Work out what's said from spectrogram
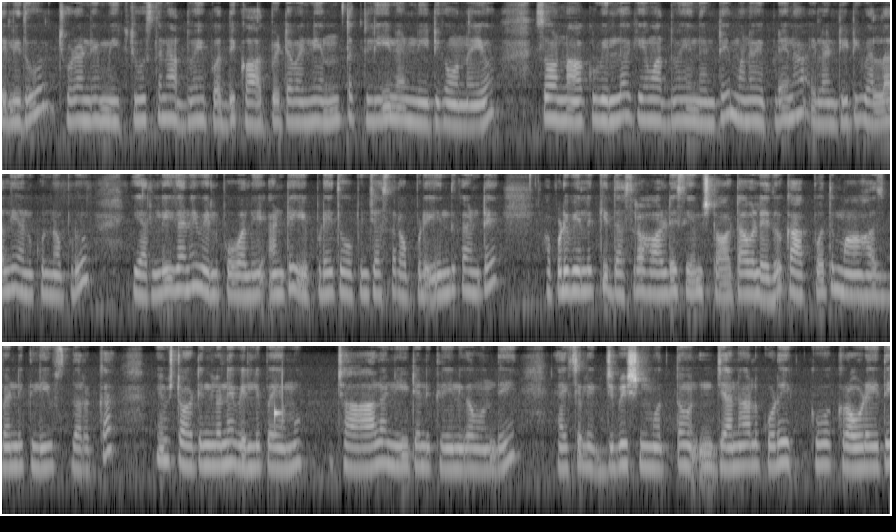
తెలీదు. చూడండి మీకు చూస్తేనే అర్థమైపోద్ది. కార్పెట్ అవన్నీ ఎంత క్లీన్ అండ్ నీట్గా ఉన్నాయో. సో నాకు వెళ్ళాక ఏం అర్థమైందంటే మనం ఎప్పుడైనా ఇలాంటికి వెళ్ళాలి అనుకున్నప్పుడు ఎర్లీగానే వెళ్ళిపోవాలి. అంటే ఎప్పుడైతే ఓపెన్ చేస్తారో అప్పుడే. ఎందుకంటే అప్పుడు వీళ్ళకి దసరా హాలిడేస్ ఏం స్టార్ట్ అవ్వలేదు. కాకపోతే మా హస్బెండ్కి లీవ్స్ దొరక్క మేము స్టార్టింగ్లోనే వెళ్ళిపోయాము. చాలా నీట్ అండ్ క్లీన్గా ఉంది. యాక్చువల్ ఎగ్జిబిషన్ మొత్తం జనాలు కూడా ఎక్కువ క్రౌడ్ అయితే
